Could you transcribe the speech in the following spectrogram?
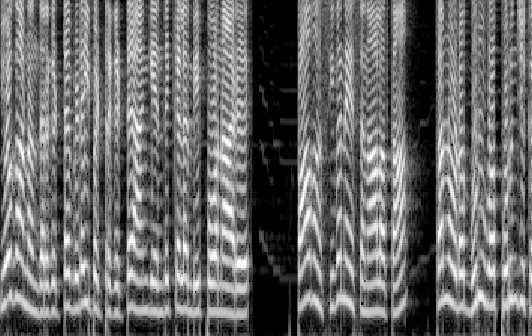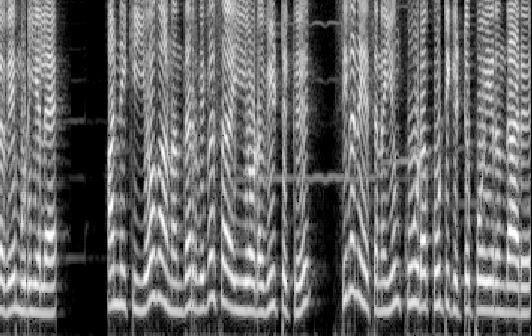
யோகானந்தர்கிட்ட விடை பெற்றுக்கிட்டு அங்கேருந்து கிளம்பி போனாரு. பாவம் சிவநேசனால தான் தன்னோட குருவை புரிஞ்சுக்கவே முடியல. அன்னைக்கு யோகானந்தர் விவசாயியோட வீட்டுக்கு சிவநேசனையும் கூட கூட்டிக்கிட்டு போயிருந்தாரு.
